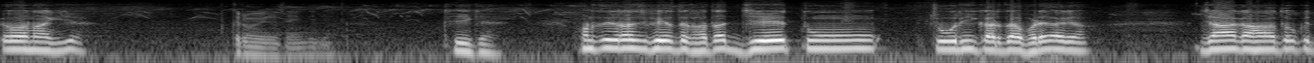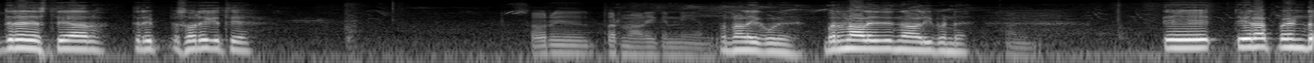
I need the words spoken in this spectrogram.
ਪਿਓ ਨਾ ਕੀ ਹੈ? ਕਰਮੇਲ ਸਿੰਘ ਜੀ। ਠੀਕ ਹੈ। ਹੁਣ ਤੇਰਾ ਅਸੀਂ ਫੇਸ ਦਿਖਾਤਾ ਜੇ ਤੂੰ ਚੋਰੀ ਕਰਦਾ ਫੜਿਆ ਗਿਆ ਜਾਂ ਗਾਹਾਂ ਤੋਂ ਕਿੱਧਰੇ ਰਿਸ਼ਤੇਦਾਰ ਤੇਰੇ ਸਹੁਰੇ ਕਿੱਥੇ ਹੈ? ਸਹੁਰੇ ਬਰਨਾਲੇ ਕੰਨੀ ਆ। ਬਰਨਾਲੇ ਕੋਲੇ। ਬਰਨਾਲੇ ਦੇ ਨਾਲ ਹੀ ਪਿੰਡ ਹੈ। ਤੇ ਤੇਰਾ ਪਿੰਡ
